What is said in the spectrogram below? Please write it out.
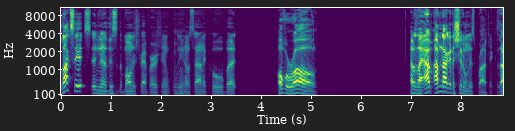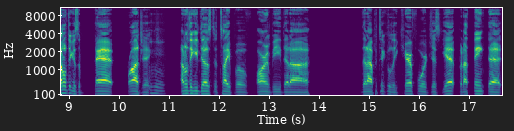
Glock six, and you know, this is the bonus track version. You Mhm. know, sounded cool, but overall, I was like, I'm I'm not gonna shit on this project because I don't think it's a bad project. Mhm. I don't think he does the type of R and B that I that I particularly care for just yet. But I think that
